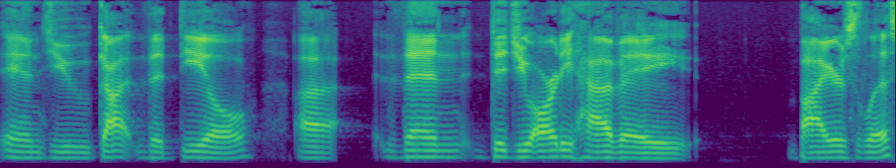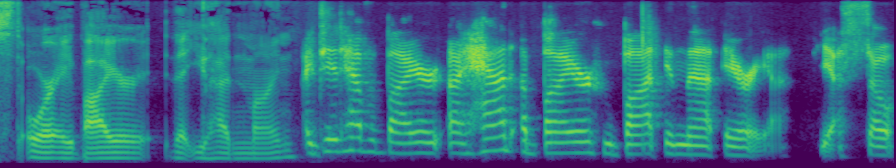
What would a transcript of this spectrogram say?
and you got the deal, uh, then did you already have a buyer's list or a buyer that you had in mind? I did have a buyer. I had a buyer who bought in that area. Yes. So,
